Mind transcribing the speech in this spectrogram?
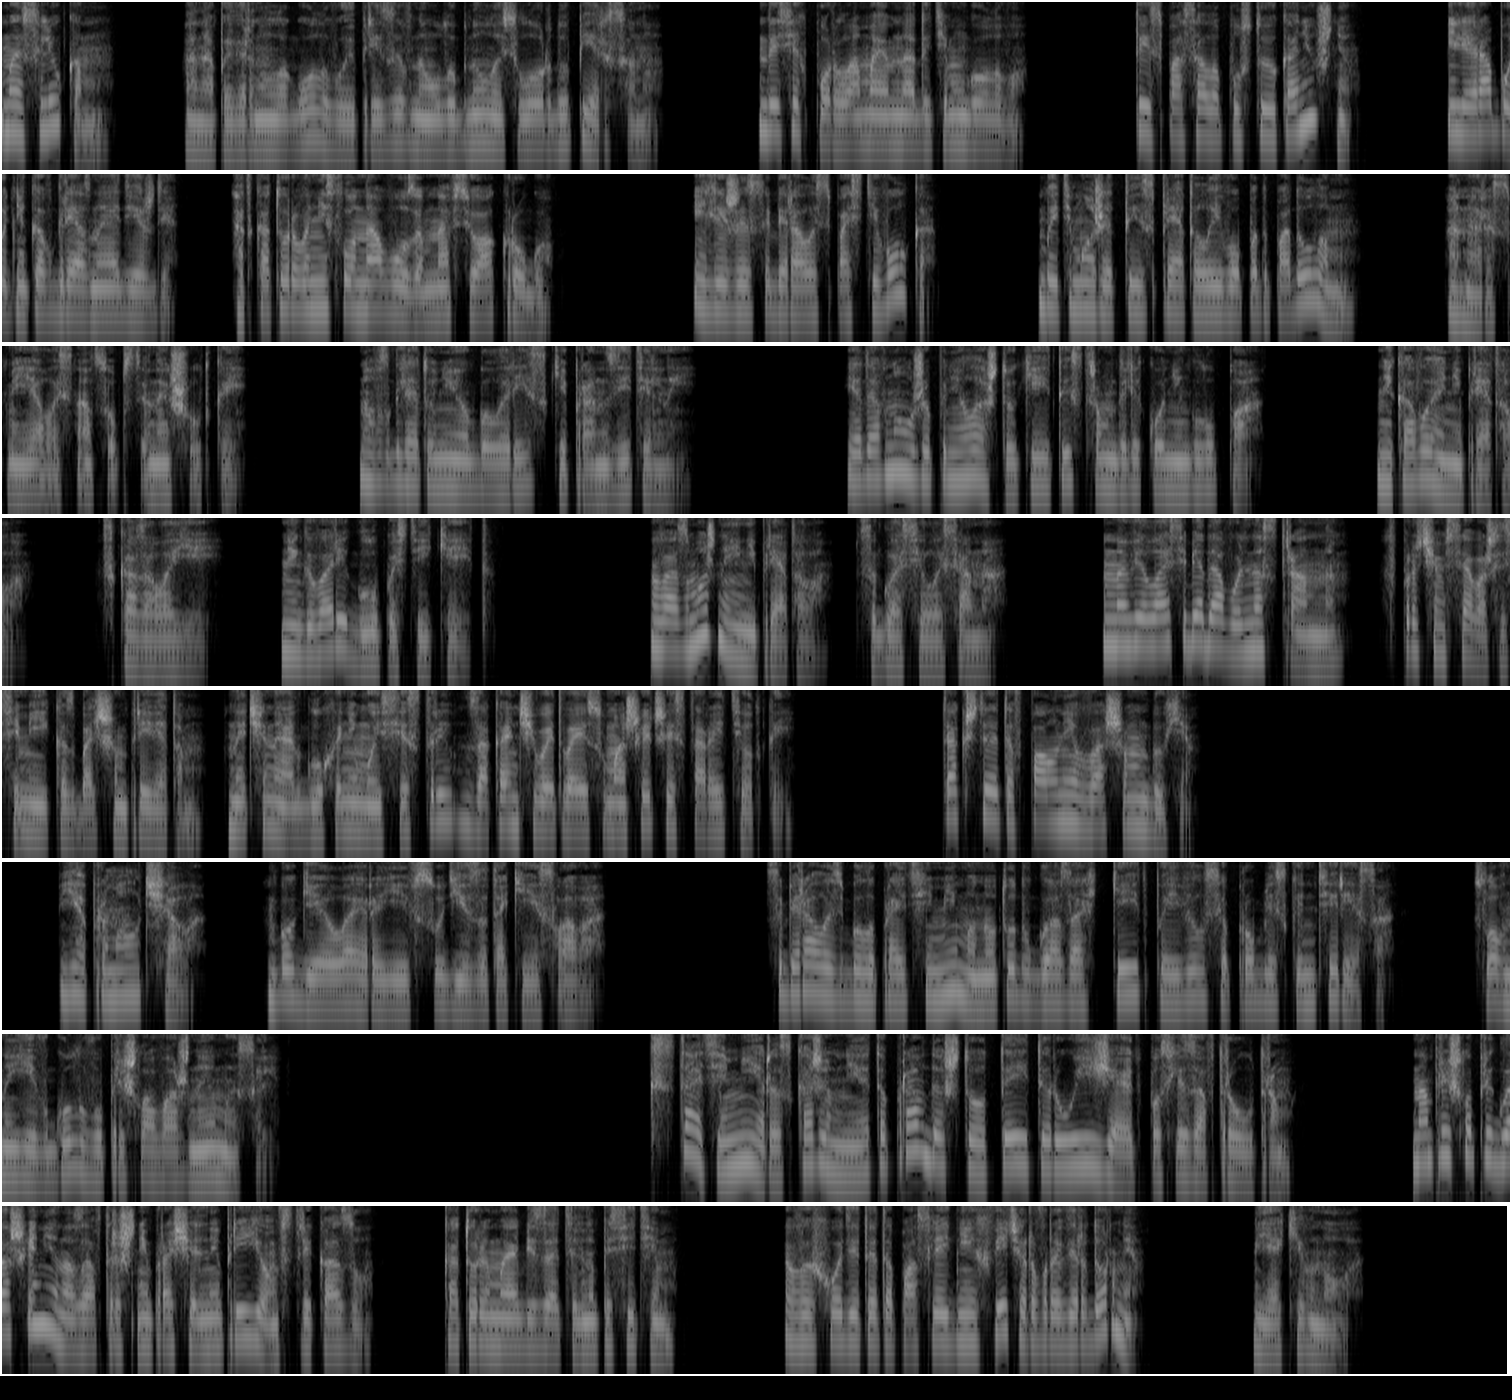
Мы с Люком. Она повернула голову и призывно улыбнулась лорду Пирсону. До сих пор ломаем над этим голову. Ты спасала пустую конюшню? Или работника в грязной одежде, от которого несло навозом на всю округу? Или же собиралась спасти волка? Быть может, ты спрятала его под подолом? Она рассмеялась над собственной шуткой. Но взгляд у нее был резкий, пронзительный. Я давно уже поняла, что Кейт Истром далеко не глупа. «Никого я не прятала», — сказала ей. «Не говори глупостей, Кейт». «Возможно, и не прятала», — согласилась она. «Но вела себя довольно странно. Впрочем, вся ваша семейка с большим приветом, начиная от глухонемой сестры, заканчивая твоей сумасшедшей старой теткой. Так что это вполне в вашем духе». Я промолчала. Боги Элайра ей в судьи за такие слова. Собиралась было пройти мимо, но тут в глазах Кейт появился проблеск интереса, словно ей в голову пришла важная мысль. «Кстати, Мира, скажи мне, это правда, что Тейтеры уезжают послезавтра утром? Нам пришло приглашение на завтрашний прощальный прием в Стрекозу, который мы обязательно посетим. Выходит, это последний их вечер в Равердорме?» Я кивнула.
